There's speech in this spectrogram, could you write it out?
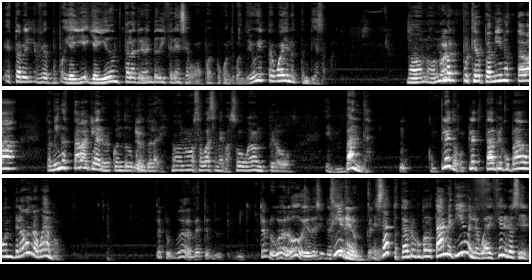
esta y ahí, y ahí es donde está la tremenda diferencia. weón. Cuando, cuando, yo vi esta guaya no entendía esa. No, no, no, no, porque para mí no estaba, para mí no estaba claro cuando, cuando la vi. No, no, esa guaya se me pasó, weón, pero en banda. Hmm. Completo, completo. Estaba preocupado, weón, de la otra, weón. Po. Estás preocupado, estás preocupado lo obvio, es decir, del Sí, género. ¿cachai? exacto, estaba preocupado, estaba metido en la weá del género, si,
